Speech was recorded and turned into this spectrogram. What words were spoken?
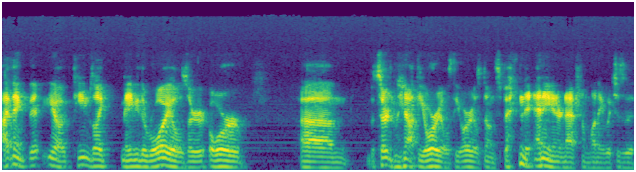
I think that you know teams like maybe the Royals or or um, but certainly not the Orioles. The Orioles don't spend any international money, which is a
